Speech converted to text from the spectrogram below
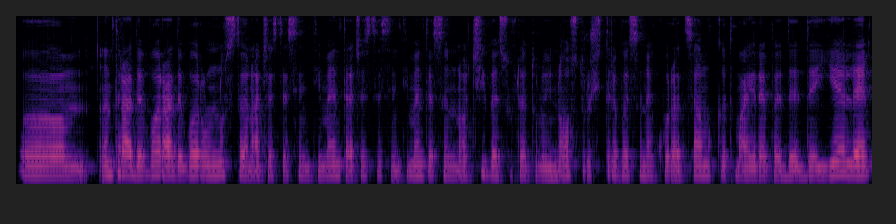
Uh, într-adevăr, adevărul nu stă în aceste sentimente, aceste sentimente sunt nocive sufletului nostru și trebuie să ne curățăm cât mai repede de ele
